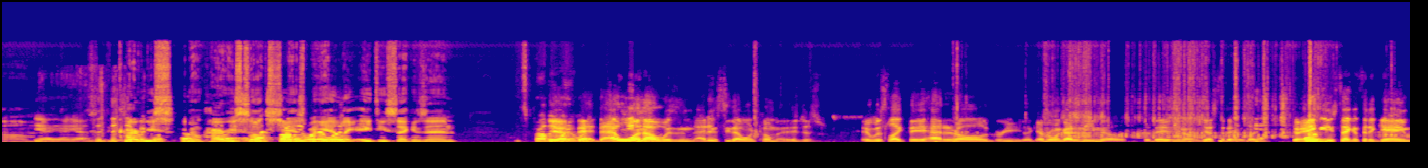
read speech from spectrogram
Um, yeah, yeah, yeah. The, the Kyrie, you know, Kyrie yeah. sucks. Chance began like 18 seconds in. It's probably yeah. that, that one I wasn't. I didn't see that one coming. It just it was like they had it all agreed. Like everyone got an email today, you know, yesterday. It was like, yeah. 18 seconds to the game,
